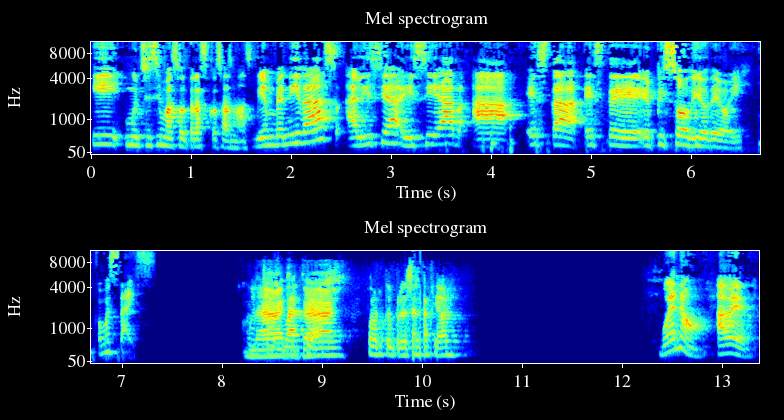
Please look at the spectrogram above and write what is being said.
y muchísimas otras cosas más. Bienvenidas, Alicia y Ciar, a esta, este episodio de hoy. ¿Cómo estáis? Muchas gracias por tu presentación. Bueno, a ver,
